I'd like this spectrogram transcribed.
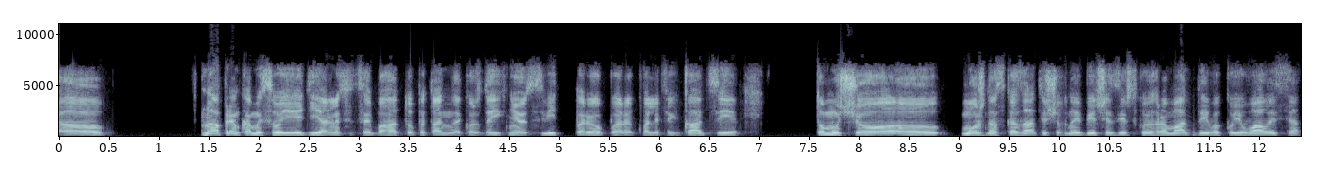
Е, Напрямками своєї діяльності це багато питань також до їхньої освіти, пере- перекваліфікації, тому що е, можна сказати, що найбільше з гірської громади евакуювалися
